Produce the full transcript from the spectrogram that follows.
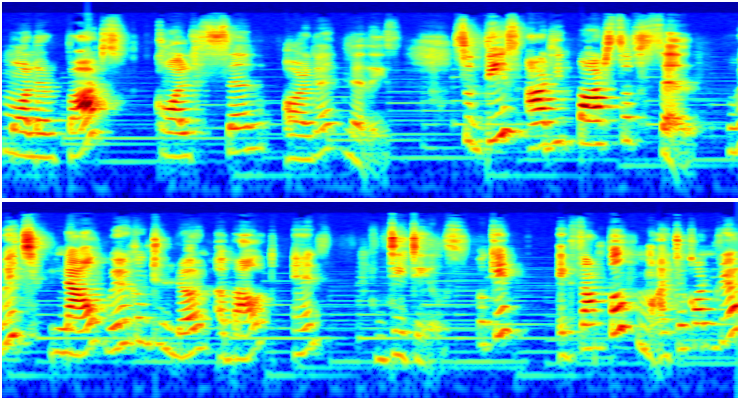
smaller parts called cell organelles. So these are the parts of cell which now we're going to learn about in details. Okay. Example, mitochondria,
